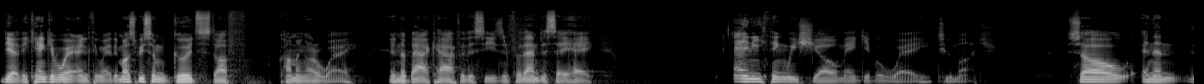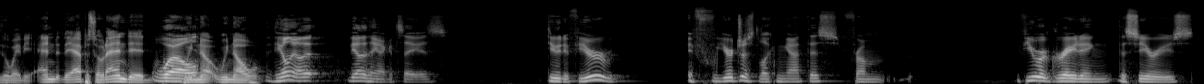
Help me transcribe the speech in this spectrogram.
Yeah, they can't give away anything away. There must be some good stuff coming our way in the back half of the season for them to say, "Hey, anything we show may give away too much." So, and then the way the end the episode ended, Well- we know we know The only other the other thing I could say is, dude, if you're if you're just looking at this from if you were grading the series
